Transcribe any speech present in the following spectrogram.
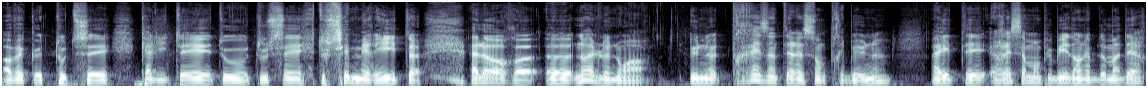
avec toutes ses qualités, tous ses, tous ses mérites. Alors, euh, euh, Noël Lenoir, une très intéressante tribune a été récemment publiée dans l'hebdomadaire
